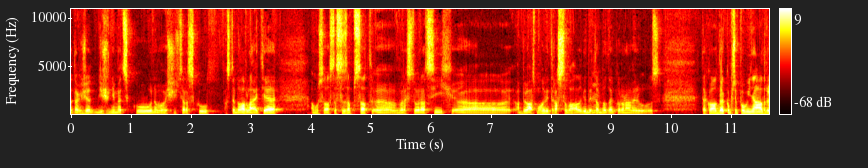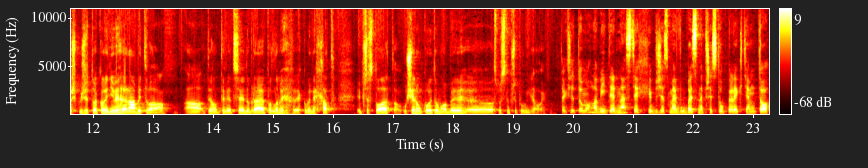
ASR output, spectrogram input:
Eh, takže když v Německu nebo ve Švýcarsku jste byla v létě a musela jste se zapsat eh, v restauracích, aby vás mohli vytrasovat, kdyby tam hmm. byl ten koronavirus, tak vám to jako připomíná trošku, že to jako není vyhraná bitva a tyhle ty věci je dobré podle mě jakoby nechat i přes to léto. Už jenom kvůli tomu, aby eh, jsme si to připomínali. Takže to mohla být jedna z těch chyb, že jsme vůbec nepřistoupili k těmto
